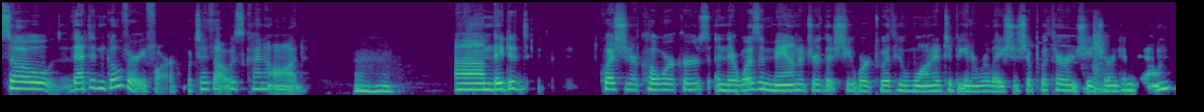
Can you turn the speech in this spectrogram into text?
so that didn't go very far which i thought was kind of odd Mhm. um, they did question her coworkers, and there was a manager that she worked with who wanted to be in a relationship with her, and she turned him down.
